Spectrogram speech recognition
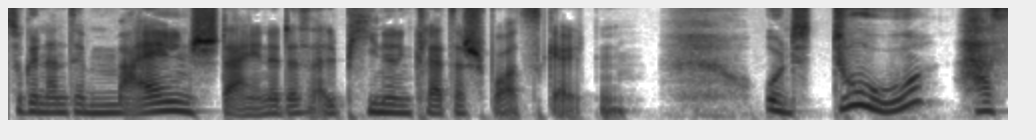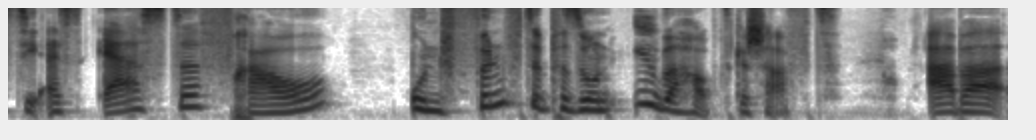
sogenannte Meilensteine des alpinen Klettersports gelten. Und du hast sie als erste Frau und fünfte Person überhaupt geschafft. Aber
